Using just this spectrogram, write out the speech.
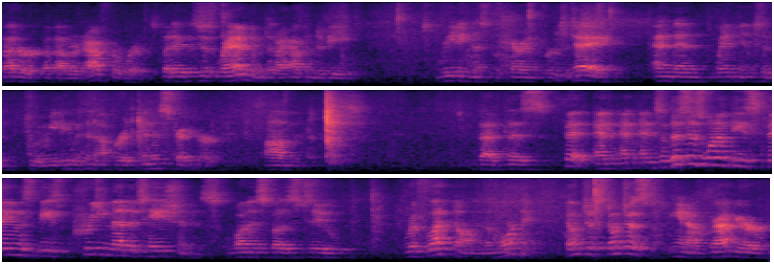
better about it afterwards. But it was just random that I happened to be reading this, preparing for today, and then went into to a meeting with an upper administrator um, that this fit. And, and, and so this is one of these things, these pre-meditations one is supposed to reflect on in the morning. Don't just, don't just, you know, grab your,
